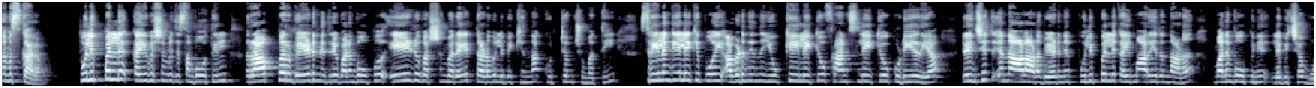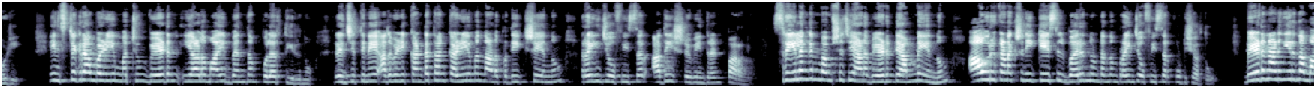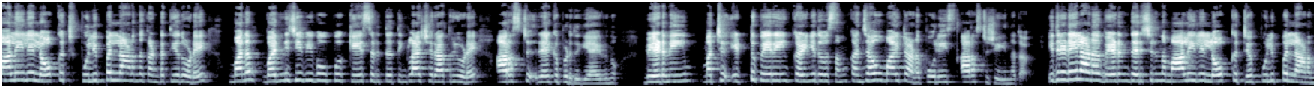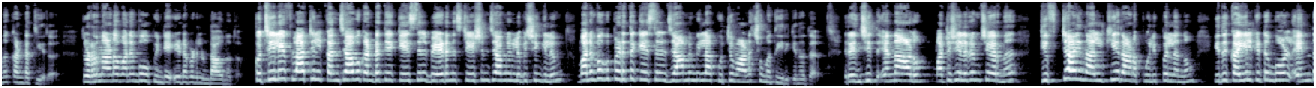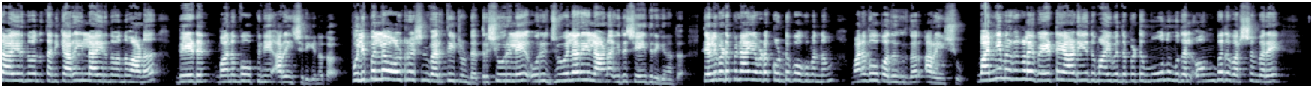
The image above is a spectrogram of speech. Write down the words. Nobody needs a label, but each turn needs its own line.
നമസ്കാരം. പുലിപ്പല്ല് കൈവശം വെച്ച സംഭവത്തിൽ റാപ്പർ വേടനെതിരെ വനംവകുപ്പ് ഏഴ് വർഷം വരെ തടവ് ലഭിക്കുന്ന കുറ്റം ചുമത്തി ശ്രീലങ്കയിലേക്ക് പോയി അവിടെ നിന്ന് യു കെയിലേക്കോ ഫ്രാൻസിലേക്കോ കുടിയേറിയ രഞ്ജിത്ത് എന്ന ആളാണ് വേടന് പുലിപ്പല്ല് കൈമാറിയതെന്നാണ് വനംവകുപ്പിന് ലഭിച്ച മൊഴി. ഇൻസ്റ്റഗ്രാം വഴിയും മറ്റും വേടൻ ഇയാളുമായി ബന്ധം പുലർത്തിയിരുന്നു. രഞ്ജിത്തിനെ അതുവഴി കണ്ടെത്താൻ കഴിയുമെന്നാണ് പ്രതീക്ഷയെന്നും റേഞ്ച് ഓഫീസർ അതീഷ് രവീന്ദ്രൻ പറഞ്ഞു. ശ്രീലങ്കൻ വംശജയാണ് വേടന്റെ അമ്മയെന്നും ആ ഒരു കണക്ഷൻ ഈ കേസിൽ വരുന്നുണ്ടെന്നും റേഞ്ച് ഓഫീസർ കൂട്ടിച്ചേർത്തു. വേടൻ അണിഞ്ഞിരുന്ന മാലയിലെ ലോക്കറ്റ് പുലിപ്പല്ലാണെന്ന് കണ്ടെത്തിയതോടെ വനം വന്യജീവി വകുപ്പ് കേസെടുത്ത് തിങ്കളാഴ്ച രാത്രിയോടെ അറസ്റ്റ് രേഖപ്പെടുത്തുകയായിരുന്നു. വേടനെയും മറ്റ് എട്ട് പേരെയും കഴിഞ്ഞ ദിവസം കഞ്ചാവുമായിട്ടാണ് പോലീസ് അറസ്റ്റ് ചെയ്യുന്നത്. ഇതിനിടയിലാണ് വേടൻ ധരിച്ചിരുന്ന മാലയിലെ ലോക്കറ്റ് പുലിപ്പല്ലാണെന്ന് കണ്ടെത്തിയത്. തുടർന്നാണ് വനം വകുപ്പിന്റെ ഇടപെടലുണ്ടാകുന്നത് കൊച്ചിയിലെ ഫ്ളാറ്റിൽ കഞ്ചാവ് കണ്ടെത്തിയ കേസിൽ വേടന് സ്റ്റേഷൻ ജാമ്യം ലഭിച്ചെങ്കിലും വനംവകുപ്പ് എടുത്ത കേസിൽ ജാമ്യമില്ലാ കുറ്റമാണ് ചുമത്തിയിരിക്കുന്നത്. രഞ്ജിത്ത് എന്ന ആളും മറ്റു ചിലരും ചേർന്ന് ഗിഫ്റ്റായി നൽകിയതാണ് പുലിപ്പല്ലെന്നും ഇത് കയ്യിൽ കിട്ടുമ്പോൾ എന്തായിരുന്നുവെന്ന് തനിക്ക് അറിയില്ലായിരുന്നുവെന്നുമാണ് വേടൻ വനം വകുപ്പിനെ അറിയിച്ചിരിക്കുന്നത്. പുലിപ്പല്ല ഓൾട്രേഷൻ വരുത്തിയിട്ടുണ്ട്. തൃശൂരിലെ ഒരു ജുവലറിയിലാണ് ഇത് ചെയ്തിരിക്കുന്നത്. തെളിവെടുപ്പിനായി അവിടെ കൊണ്ടുപോകുമെന്നും വനംവകുപ്പ് അധികൃതർ അറിയിച്ചു. വന്യമൃഗങ്ങളെ വേട്ടയാടിയതുമായി ബന്ധപ്പെട്ട് മൂന്ന് മുതൽ ഒമ്പത് വർഷം വരെ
